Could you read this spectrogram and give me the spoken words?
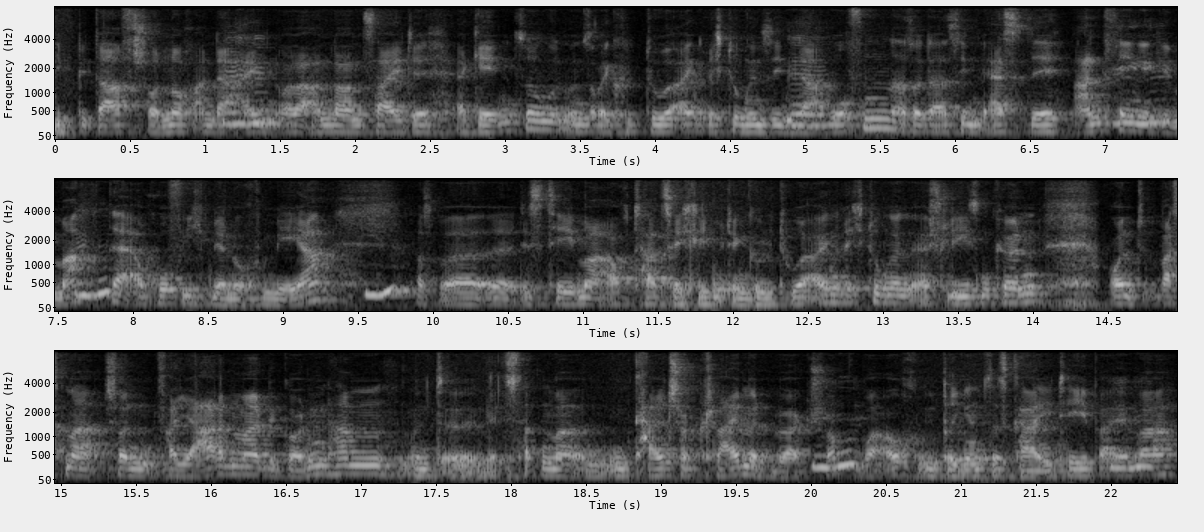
die bedarf schon noch an der mhm. einen oder anderen Seite Ergänzung und unsere Kultureinrichtungen sind mhm. da offen, also da sind erste Anfänge mhm. gemacht, da erhoffe ich mir noch mehr, mhm. Dass wir äh, das Thema auch tatsächlich mit den Kultureinrichtungen erschließen können und was wir schon vor Jahren mal begonnen haben und äh, jetzt hatten wir einen Culture Climate Workshop, mhm. wo auch übrigens das KIT bei mhm. war,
